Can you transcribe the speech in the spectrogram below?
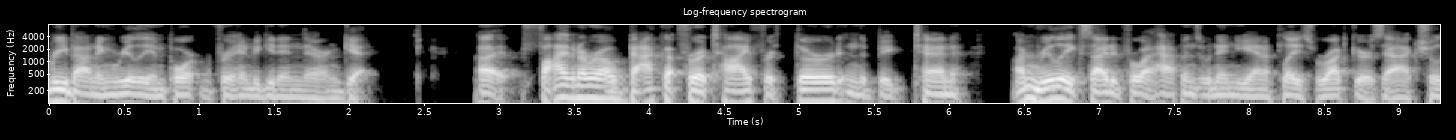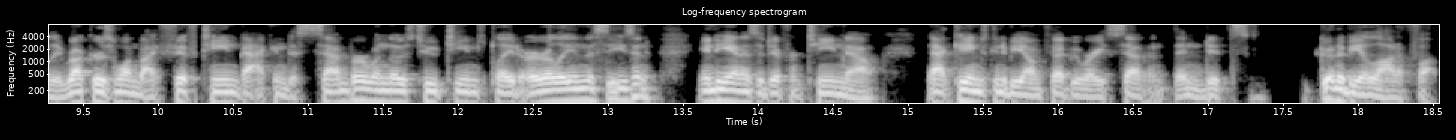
rebounding really important for him to get in there and get. Uh, five in a row, back up for a tie for third in the Big Ten. I'm really excited for what happens when Indiana plays Rutgers, actually. Rutgers won by 15 back in December when those two teams played early in the season. Indiana's a different team now. That game's going to be on February 7th, and it's going to be a lot of fun.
